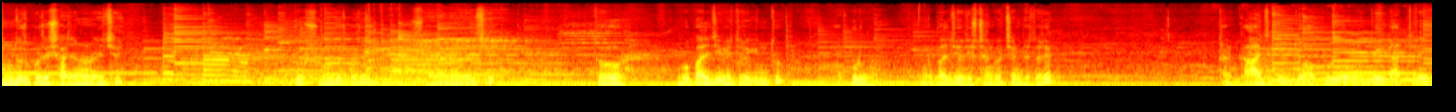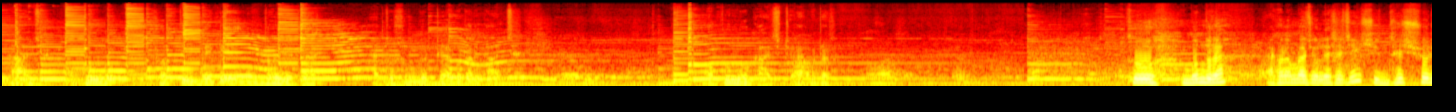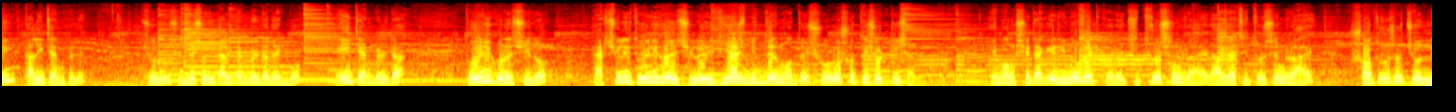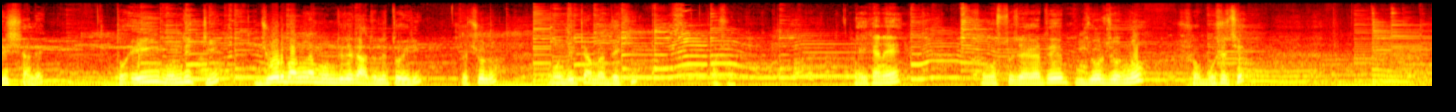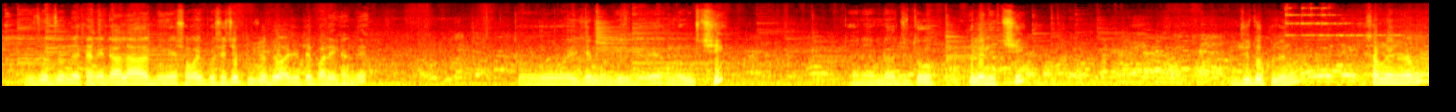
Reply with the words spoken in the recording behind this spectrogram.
সুন্দর করে সাজানো রয়েছে। খুব সুন্দর করে সাজানো রয়েছে। তো গোপালজি ভেতরে কিন্তু অপূর্ব। গোপালজি অধিষ্ঠান করছেন ভেতরে। তার কাজ কিন্তু অপূর্ব। মন্দির, গাত্রের কাজ অপূর্ব। সত্যি দেখে মুগ্ধ হয়ে যেতে হয়। এত সুন্দর টেরাকোটার কাজ। অপূর্ব কাজ টেরাকোটার। তো বন্ধুরা, এখন আমরা চলে এসেছি সিদ্ধেশ্বরী কালী টেম্পেলে। চলুন সিদ্ধেশ্বরী কালী টেম্পেলটা দেখব। এই টেম্পেলটা তৈরি করেছিল অ্যাকচুয়ালি তৈরি হয়েছিল ইতিহাসবিদদের মতে ষোলোশো তেষট্টি সালে এবং সেটাকে রিনোভেট করে চিত্রসেন রায়, রাজা চিত্রসেন রায় সতেরোশো চল্লিশ সালে। তো এই মন্দিরটি জোর বাংলা মন্দিরের আদলে তৈরি। তো চলুন মন্দিরটা আমরা দেখি। আসুন। এইখানে সমস্ত জায়গাতে পুজোর জন্য সব বসেছে। পুজোর জন্য এখানে ডালা নিয়ে সবাই বসেছে। পুজো দেওয়া যেতে পারে এখান। দিয়ে তো এই যে মন্দিরে আমরা উঠছি। এখানে আমরা জুতো খুলে নিচ্ছি। জুতো খুলে নিন সামনে রাখুন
